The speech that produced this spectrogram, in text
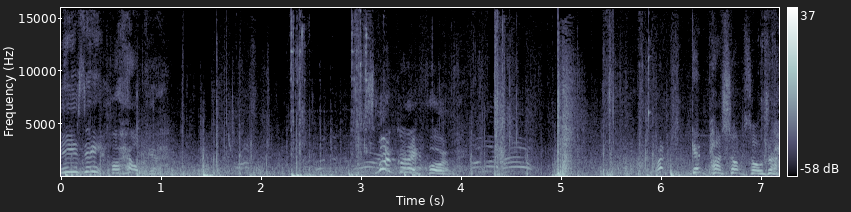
Easy, I'll help you. Smoke grenade for him. Uh, Get patched up, soldier.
